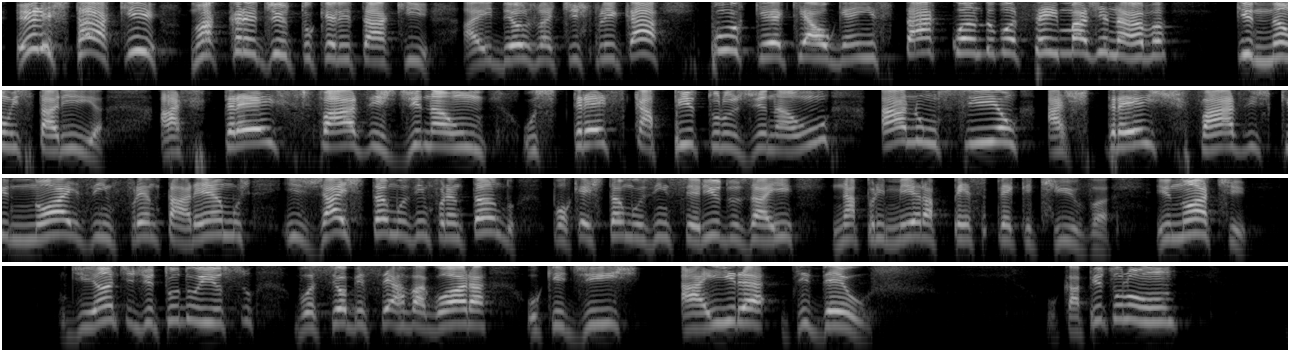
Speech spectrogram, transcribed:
ele está aqui, não acredito que ele está aqui. Aí Deus vai te explicar por que, que alguém está quando você imaginava que não estaria. As três fases de Naum, os três capítulos de Naum, anunciam as três fases que nós enfrentaremos e já estamos enfrentando, porque estamos inseridos aí na primeira perspectiva. E note, diante de tudo isso, você observa agora o que diz a ira de Deus. O capítulo 1,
